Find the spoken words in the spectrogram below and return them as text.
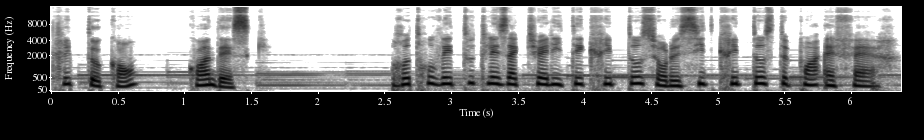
CryptoCan, Coindesk. Retrouvez toutes les actualités crypto sur le site cryptost.fr.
